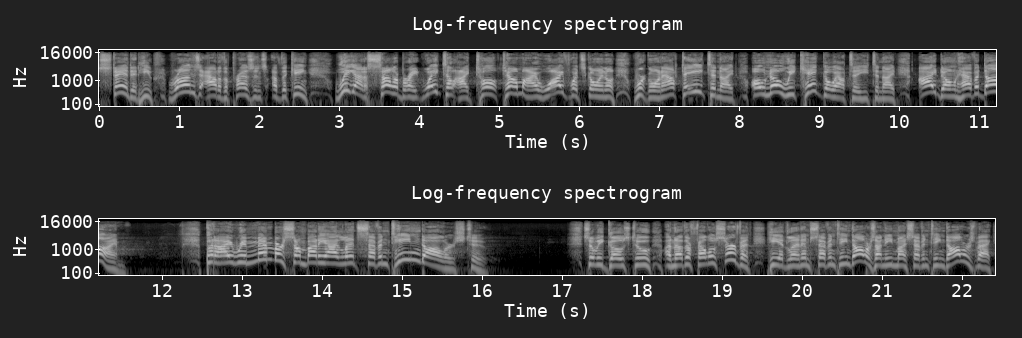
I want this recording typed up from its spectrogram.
stand it. He runs out of the presence of the king. We got to celebrate. Wait till I tell tell my wife what's going on. We're going out to eat tonight. Oh, no, we can't go out to eat tonight. I don't have a dime. But I remember somebody I lent $17 to. So he goes to another fellow servant. He had lent him $17. I need my $17 back.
